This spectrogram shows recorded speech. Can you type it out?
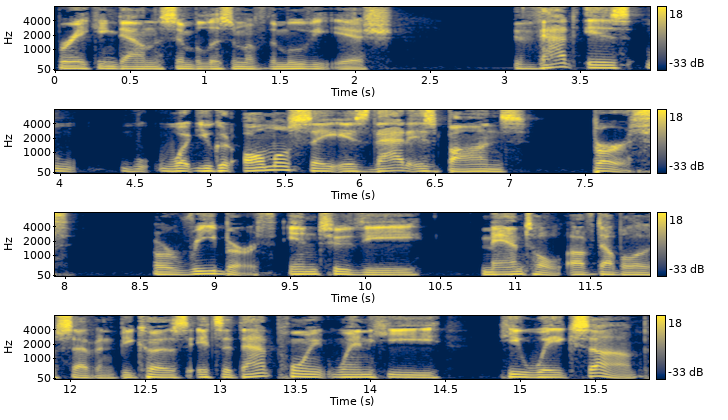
breaking down the symbolism of the movie ish. That is w- what you could almost say is that is Bond's birth or rebirth into the mantle of 007 because it's at that point when he he wakes up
